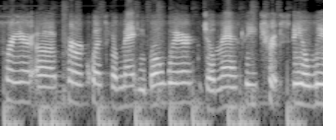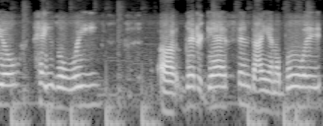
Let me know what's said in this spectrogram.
prayer uh, prayer requests for Maggie Boware, Joe Massey, Trip Stillwell, Hazel Reeves, uh, Leonard Gaston, Diana Boyd,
